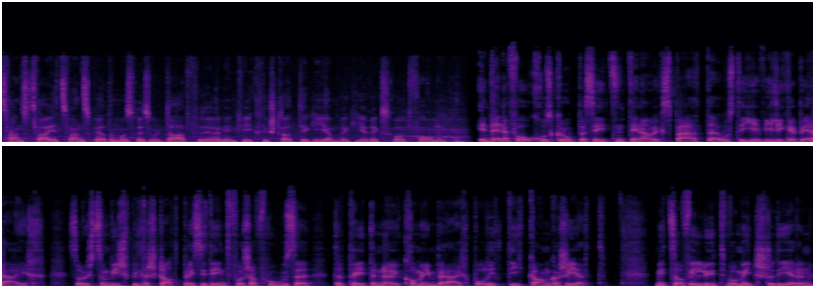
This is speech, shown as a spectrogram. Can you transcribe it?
2022 werden wir das Resultat von deren Entwicklungsstrategie am Regierungsrat vorlegen. In diesen Fokusgruppen sitzen dann auch Experten aus den jeweiligen Bereichen. So ist zum Beispiel der Stadtpräsident von Schaffhausen, der Peter Neukomm, im Bereich Politik engagiert. Mit so vielen Leuten, die mitstudieren,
